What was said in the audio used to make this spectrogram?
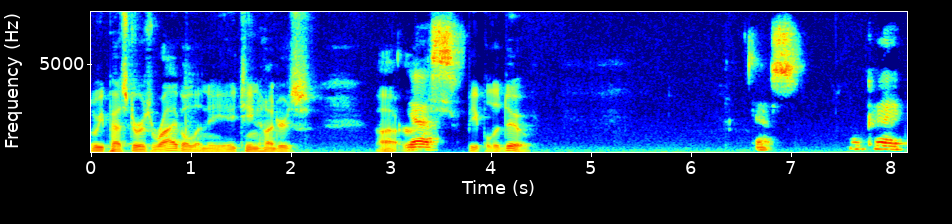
Louis Pasteur's rival in the 1800s, uh, urged yes. people to do. Yes. Okay.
